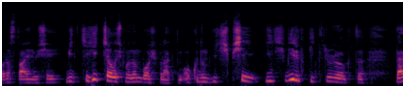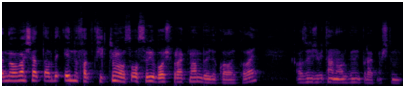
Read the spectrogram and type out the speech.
Orası da ayrı bir şey. Bitki hiç çalışmadım, boş bıraktım. Okudum hiçbir şey, hiçbir fikrim yoktu. Ben normal şartlarda en ufak fikrim olsa o soruyu boş bırakmam böyle kolay kolay. Az önce bir tane organik bırakmıştım.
